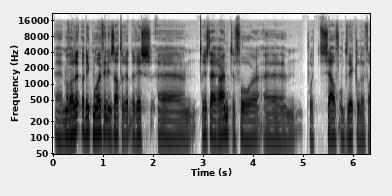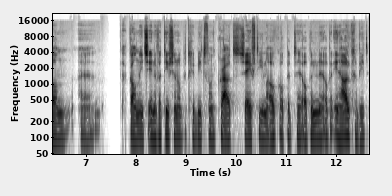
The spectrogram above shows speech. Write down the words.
maar wat, wat ik mooi vind is dat er, er, is, er is daar ruimte voor, voor het zelf ontwikkelen van kan iets innovatiefs zijn op het gebied van crowd safety, maar ook op, het, op, een, op een inhoudelijk gebied.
